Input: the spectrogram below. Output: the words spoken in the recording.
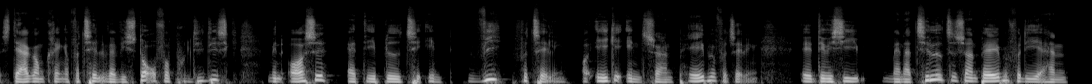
stærke omkring at fortælle, hvad vi står for politisk, men også, at det er blevet til en vi-fortælling, og ikke en Søren Pape-fortælling. Øh, det vil sige, man har tillid til Søren Pape, fordi han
